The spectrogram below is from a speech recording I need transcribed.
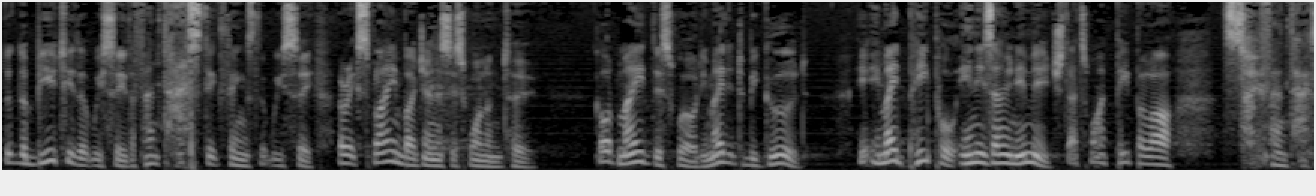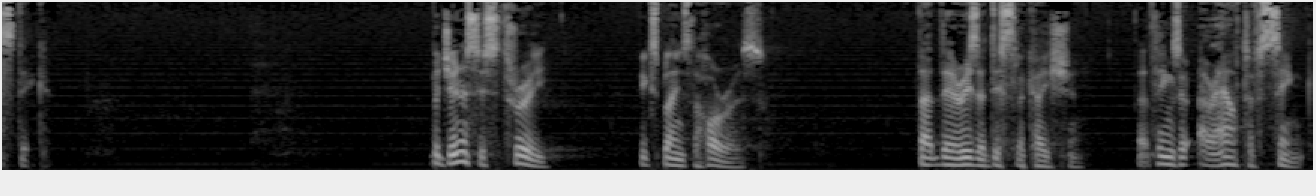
that the beauty that we see, the fantastic things that we see, are explained by Genesis 1 and 2. God made this world, He made it to be good. He, made people in His own image. That's why people are so fantastic. But Genesis 3 explains the horrors that there is a dislocation that things are out of sync,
